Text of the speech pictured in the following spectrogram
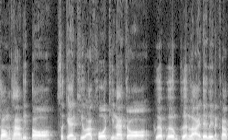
ช่องทางติดต่อ สแกน QR Code ที่หน้าจอเพื่อเพิ่มเพื่อนไลน์ได้เลยนะครับ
